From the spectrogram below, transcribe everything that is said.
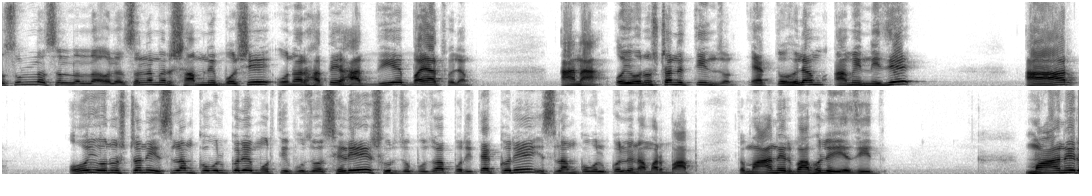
রসুল্লাহ সাল্লাহ সাল্লামের সামনে বসে ওনার হাতে হাত দিয়ে বায়াত হইলাম আনা, ওই অনুষ্ঠানে তিনজন, এক তো হইলাম আমি নিজে আর ওই অনুষ্ঠানে ইসলাম কবুল করে মূর্তি পুজো ছেড়ে সূর্য পূজা পরিত্যাগ করে ইসলাম কবুল করলেন আমার বাপ। তো মানের বাপ হলো ইয়াজিদ। মানের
